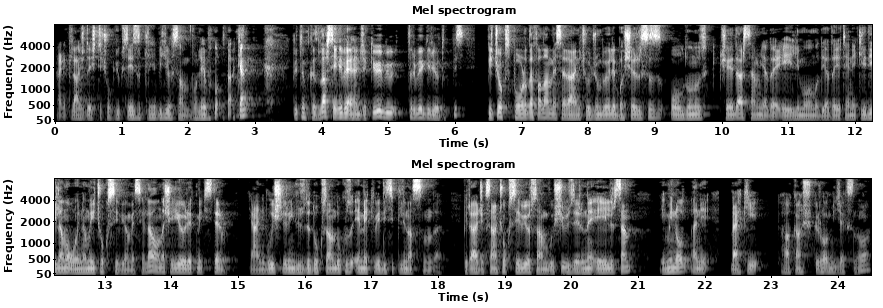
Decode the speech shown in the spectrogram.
Hani plajda işte çok yükseğe zıplayabiliyorsam voleybol oynarken bütün kızlar seni beğenecek gibi bir tribe giriyorduk biz. Birçok sporda falan mesela hani çocuğun böyle başarısız olduğunu şey dersem ya da eğilimi olmadı ya da yetenekli değil ama oynamayı çok seviyor mesela ona şeyi öğretmek isterim. Yani bu işlerin %99'u emek ve disiplin aslında. Birazcık sen çok seviyorsan bu işi üzerine eğilirsen emin ol hani belki Hakan Şükür olmayacaksın ama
